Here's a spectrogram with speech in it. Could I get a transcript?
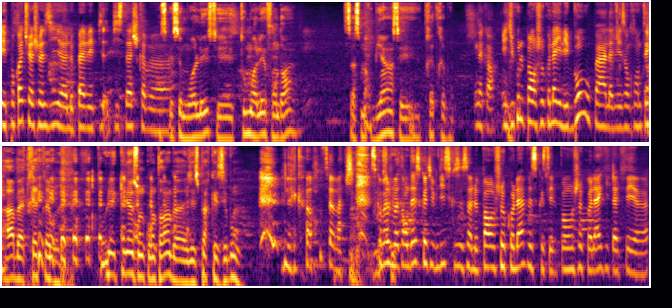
Et pourquoi tu as choisi euh, le pavé pistache comme... Parce que c'est moelleux, c'est tout moelleux fondant. Ça se marque bien, c'est très très bon. D'accord. Et du coup, le pain au chocolat, il est bon ou pas à la maison Comté? Ah bah très très bon. Tous les clients sont contents, bah, j'espère que c'est bon. D'accord, ça marche. Parce que moi, je m'attendais à ce que tu me dises que ce soit le pain au chocolat, parce que c'est le pain au chocolat qui t'a fait euh,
